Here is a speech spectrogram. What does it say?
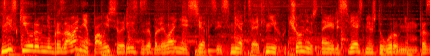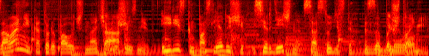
Низкий уровень образования повысил риск заболевания сердца и смерти. От них ученые установили связь между уровнем образования, который получен в начале Так. жизни, и риском последующих сердечно-сосудистых заболеваний.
